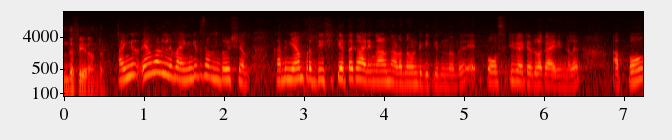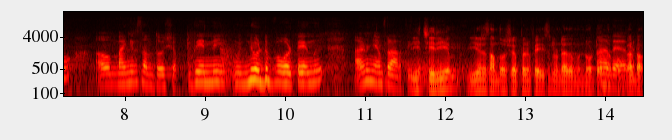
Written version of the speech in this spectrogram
എന്ത് ഫീൽ ഉണ്ട് ഭയങ്കര ഞാൻ പറഞ്ഞില്ല ഭയങ്കര സന്തോഷം. കാരണം ഞാൻ പ്രതീക്ഷിക്കാത്ത കാര്യങ്ങളാണ് നടന്നുകൊണ്ടിരിക്കുന്നത് പോസിറ്റീവ് ആയിട്ടുള്ള കാര്യങ്ങൾ അപ്പോൾ ഭയങ്കര സന്തോഷം. ഇത് എന്നെ മുന്നോട്ട് പോകട്ടെ എന്ന് ആണ് ഞാൻ പ്രാർത്ഥിക്കുന്നത്. ഈ ചിരിയും ഈ ഒരു സന്തോഷം എപ്പോഴും ഫേസിലുണ്ടായത് മുന്നോട്ട് തന്നെ കേട്ടോ.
